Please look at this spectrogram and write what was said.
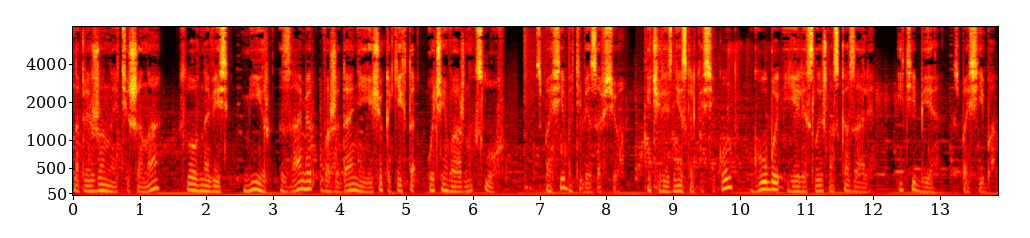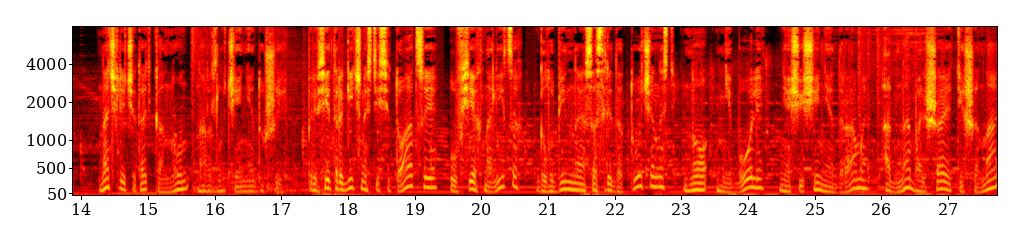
напряженная тишина, словно весь мир замер в ожидании еще каких-то очень важных слов. «Спасибо тебе за все». И через несколько секунд губы еле слышно сказали «И тебе спасибо». Начали читать канон на разлучение души. При всей трагичности ситуации у всех на лицах глубинная сосредоточенность, но ни боли, ни ощущения драмы, одна большая тишина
